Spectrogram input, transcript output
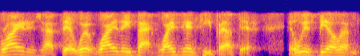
rioters out there? Where, why are they back? Why is Antifa out there? And where's BLM?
